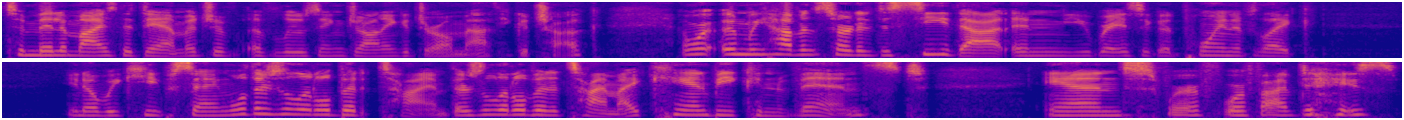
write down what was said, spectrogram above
to minimize the damage of, of losing Johnny Gaudreau and Matthew Tkachuk. And, we're, and we haven't started to see that. And you raise a good point of like, you know, we keep saying, well, there's a little bit of time. There's a little bit of time. I can be convinced. And we're, we're five days,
